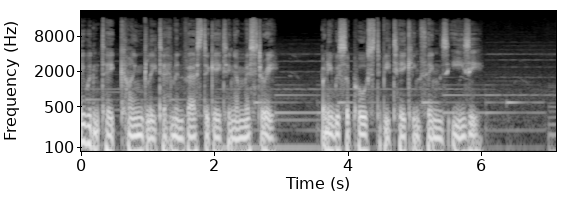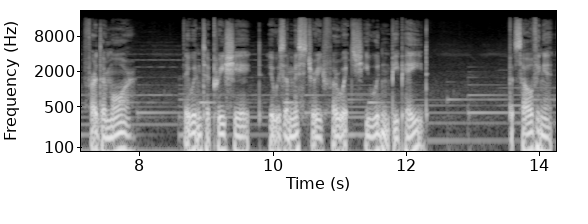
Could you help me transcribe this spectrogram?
they wouldn't take kindly to him investigating a mystery when he was supposed to be taking things easy. Furthermore, they wouldn't appreciate it was a mystery for which he wouldn't be paid. But solving it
